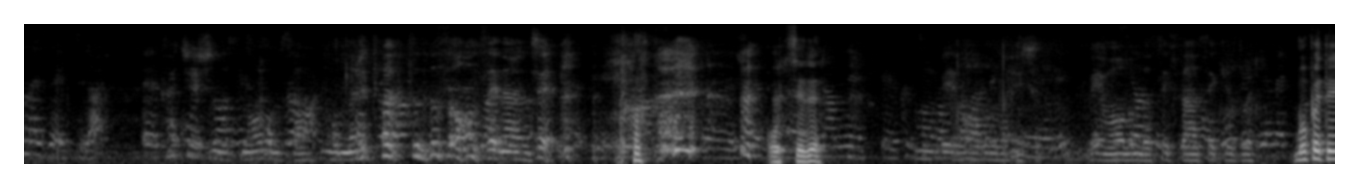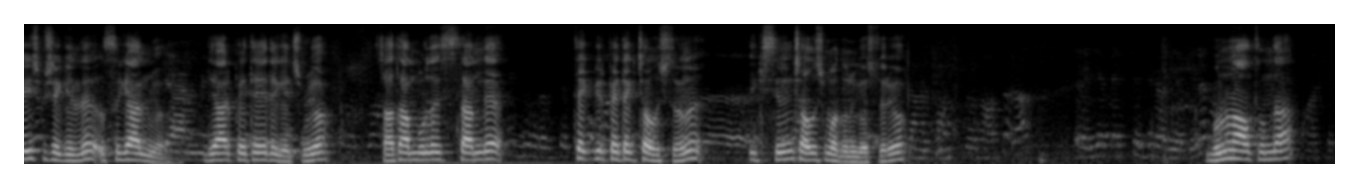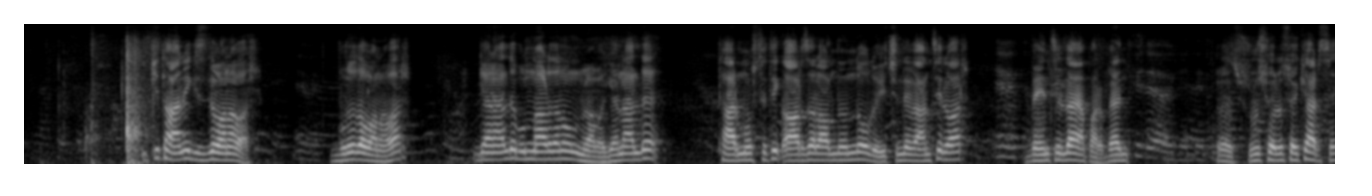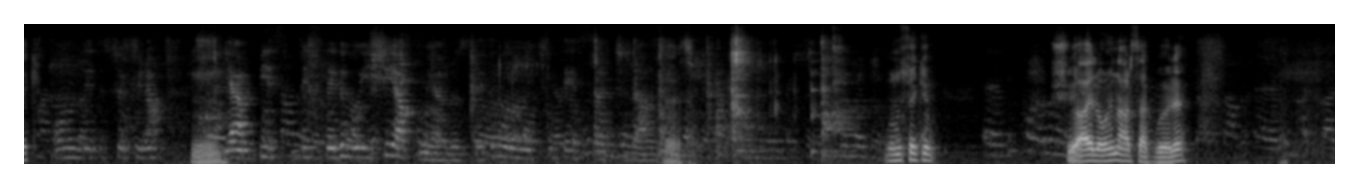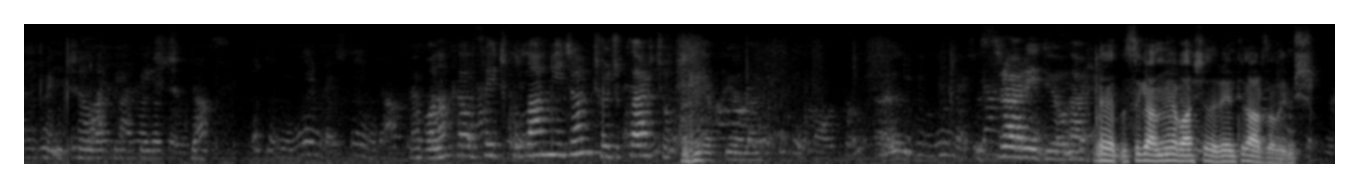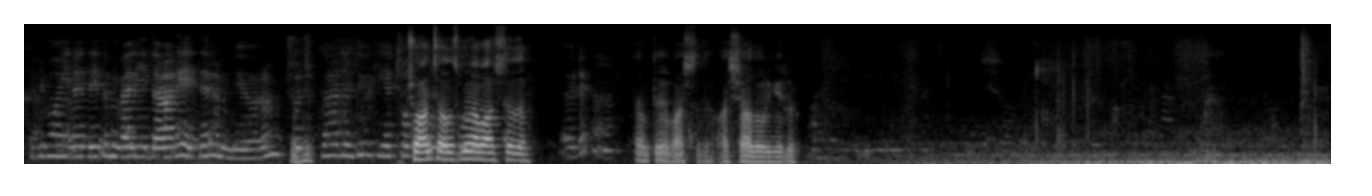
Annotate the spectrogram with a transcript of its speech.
meze ettiler. E, Kaç yaşındasın oğlum sen? Bunları taktınız 10 sene önce. E, işte 37. önemli, e, kritik Ama benim oğlumla eşit. Benim oğlum da 88'li. yemek Bu peteğe hiçbir şekilde ısı gelmiyor. Diğer peteğe de geçmiyor. Zaten burada sistemde tek bir petek çalıştığını, ikisinin çalışmadığını gösteriyor. e, gelen Bunun altında iki tane gizli vana var. Burada da vana var. Genelde bunlardan olmuyor ama genelde termostatik arızalandığında oluyor. İçinde ventil var. Evet. Ventilden yapar. Ben Bir de öyle dedi. evet şunu şöyle sökersek Onun dedi sökülüp yani biz biz dedi bu işi yapmıyoruz dedi. Bunun için tesisatçı lazım. evet. Bunu söküp şu yayla oynarsak böyle İnşallah büyük bir iş çıkmaz. 2025 deyince Ya bana kalsa hiç kullanmayacağım. Çocuklar çok şey yapıyorlar. Israr ediyorlar. evet ısı gelmeye başladı. Ventil arızalıymış. Klimayla dedim ben idare ederim diyorum. Çocuklar da diyor ki ya çok Şu an soğuk çalışmaya başladı. Öyle mi? Tabii tabii başladı. Aşağı doğru geliyor.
